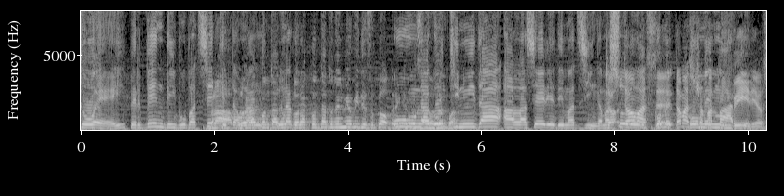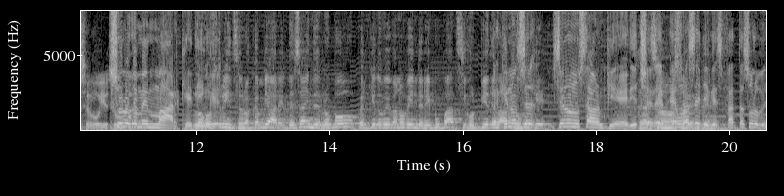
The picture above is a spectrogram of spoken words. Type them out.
Toei per vendere i pupazzetti Bravo, da l'ho, una, raccontato, una- l'ho raccontato nel mio video su Goldrake. una cosa qua. continuità alla serie dei Mazinga ma To- solo Thomas, come, Thomas ci ha come fatto un market- video su YouTube. solo come Lo marketing costrinsero a cambiare il design del robot perché dovevano vendere i pupazzi col piede perché largo non se, perché se no non stava in piedi se eccetera non è una serie che è fatta solo per-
